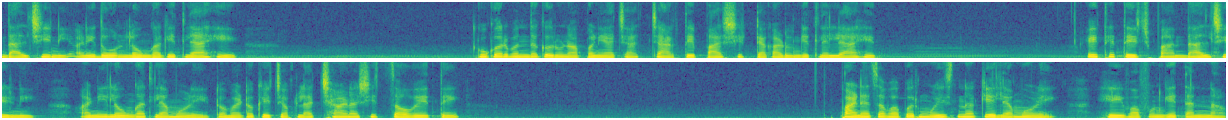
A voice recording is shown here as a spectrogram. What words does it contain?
दालचिनी आणि दोन लवंगा घेतल्या आहे. कुकर बंद करून आपण याच्या चार ते पाच शिट्ट्या काढून घेतलेल्या आहेत. येथे तेजपान दालचिनी आणि लवंग घातल्यामुळे टोमॅटो केचपला छान अशी चव येते. पाण्याचा वापर मुळीच न केल्यामुळे हे वाफून घेताना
